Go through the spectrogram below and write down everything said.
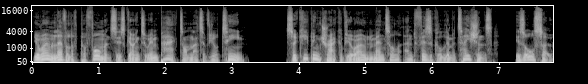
your own level of performance is going to impact on that of your team so keeping track of your own mental and physical limitations is also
